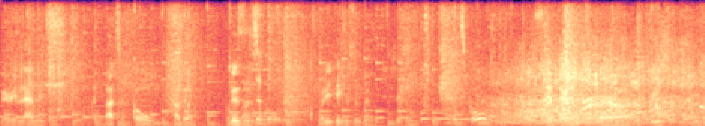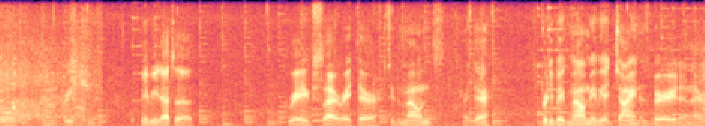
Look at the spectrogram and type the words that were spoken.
Very lavish. Lots of gold. How about? What is this? It's a gold. What do you think this is? Then? It's gold. Up there, where uh, the priest would go and preach. Maybe that's a grave site right there. See the mounds right there? It's a pretty big mound. Maybe a giant is buried in there.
